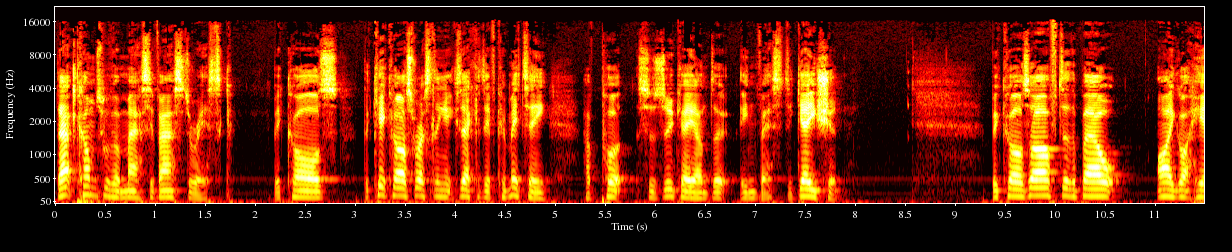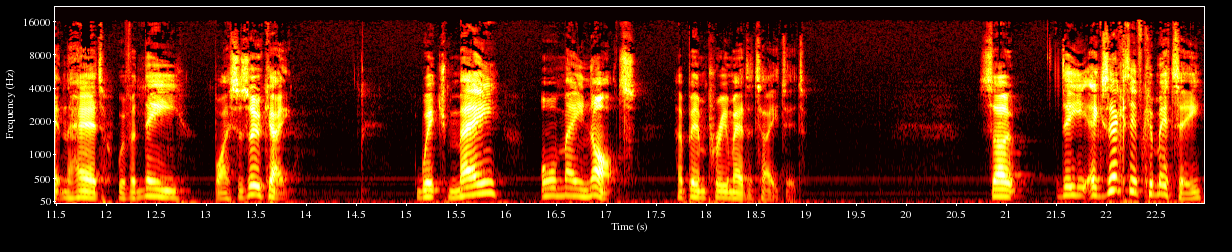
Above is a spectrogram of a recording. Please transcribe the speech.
that comes with a massive asterisk because the Kick-Ass Wrestling Executive Committee have put Suzuki under investigation. Because after the bout, I got hit in the head with a knee by Suzuki, which may or may not have been premeditated. So, the executive committee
